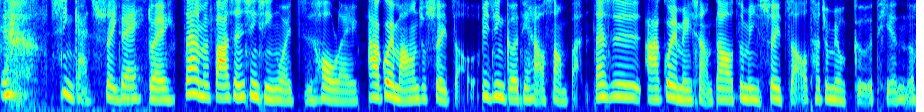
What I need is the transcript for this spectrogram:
哎，性感睡衣。对对，在他们发生性行为之后嘞，阿贵马上就睡着了，毕竟隔天还要上班。但是阿贵没想到这么一睡着，他就没有隔天了。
